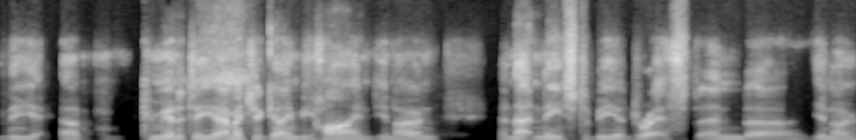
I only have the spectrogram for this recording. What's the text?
the uh, community amateur game behind. You know, and and that needs to be addressed. And uh, you know,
